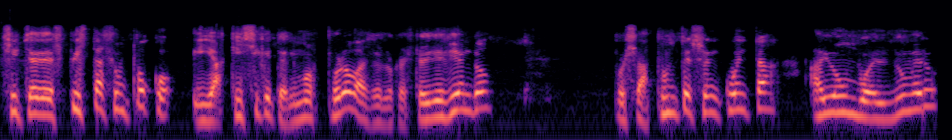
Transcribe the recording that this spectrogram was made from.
Si te despistas un poco, y aquí sí que tenemos pruebas de lo que estoy diciendo, pues apuntes en cuenta, hay un buen número,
